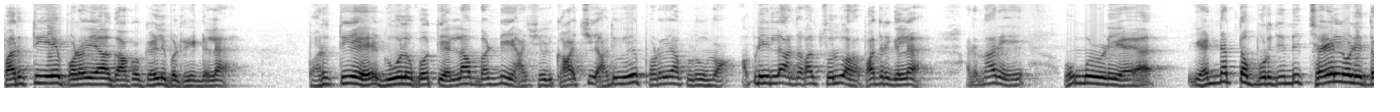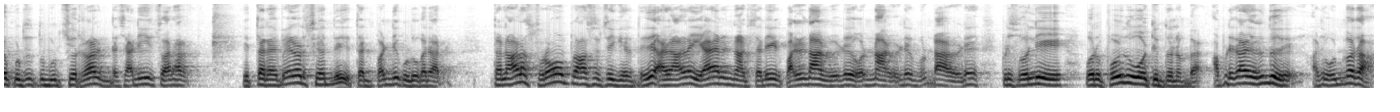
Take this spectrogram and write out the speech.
பருத்தியே புடவையாக காக்கும் கேள்விப்பட்டிருக்கீங்கள பருத்தியே நூலை கோத்து எல்லாம் பண்ணி அது காய்ச்சி அதுவே புடவையாக கொடுக்குமா அப்படி இல்லை அந்த காலத்து சொல்லுவாங்க. பார்த்துருக்கீங்கள அந்த மாதிரி உங்களுடைய எண்ணத்தை புரிஞ்சுட்டு செயல் வழியத்தை கொடுத்து முடிச்சிடுறார். இந்த சனீஸ்வரர் இத்தனை பேரோடு சேர்ந்து இத்தனை பண்ணி கொடுக்குறார். இதனால் ஸ்லோ ப்ராசஸிங் இருக்குது அதனால் ஏழு நாள் சரி பன்னெண்டாம் வீடு ஒன்றாம் வீடு மூன்றாம் வீடு இப்படி சொல்லி ஒரு பொழுதுபோக்கிட்டு நம்ம. அப்படி தான் இருந்தது. அது உண்மைதான்.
